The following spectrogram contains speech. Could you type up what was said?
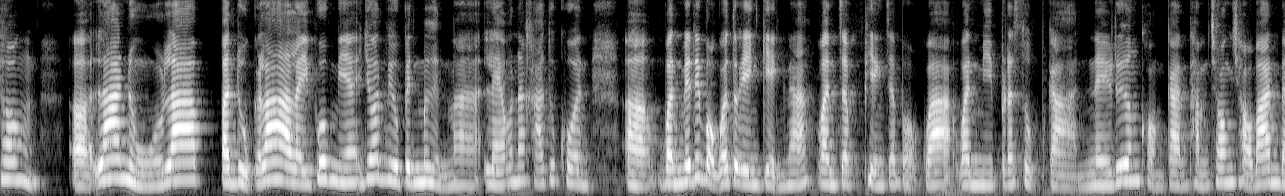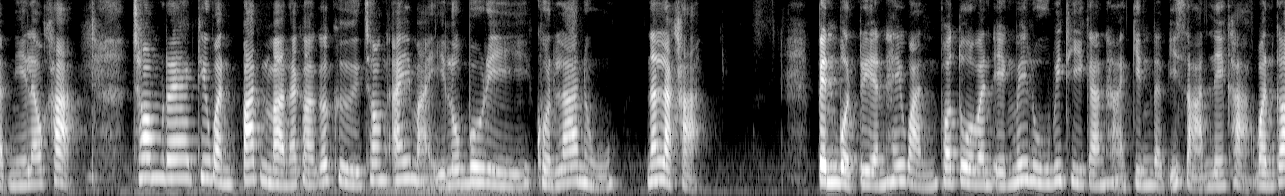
ช่องออล่าหนูล่า ปลาดุกล่าอะไรพวกนี้ยอดวิวเป็นหมื่นมาแล้วนะคะ ทุกคนวันไม่ได้บอกว่าตัวเองเก่งนะ วันจะเพียงจะบอกว่าวันมีประสบการณ์ในเรื่องของการทำช่องชาวบ้านแบบนี้แล้วค่ะ ช่องแรกที่วันปั้นมานะคะ ก็คือช่องไอ้ไหมลพบุรีคนล่าหนู นั่นแหละค่ะเป็นบทเรียนให้วัน เพราะตัววันเองไม่รู้วิธีการหากินแบบอีสานเลยค่ะ วันก็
